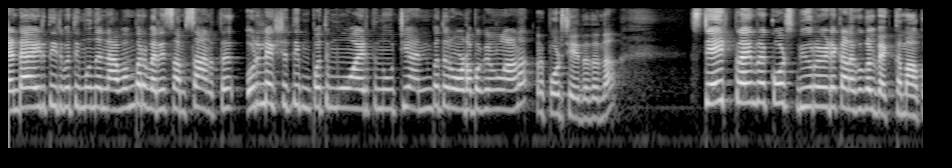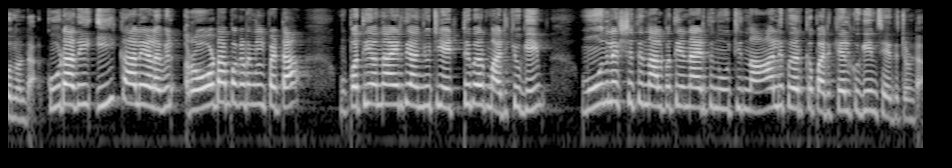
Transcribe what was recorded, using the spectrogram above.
രണ്ടായിരത്തി ഇരുപത്തി മൂന്ന് നവംബർ വരെ സംസ്ഥാനത്ത് ഒരു ലക്ഷത്തി മുപ്പത്തി മൂവായിരത്തി നൂറ്റി അൻപത് റോഡ് അപകടങ്ങളാണ് റിപ്പോർട്ട് ചെയ്തതെന്ന് സ്റ്റേറ്റ് ക്രൈം റെക്കോർഡ്സ് ബ്യൂറോയുടെ കണക്കുകൾ വ്യക്തമാക്കുന്നുണ്ട്. കൂടാതെ ഈ കാലയളവിൽ റോഡ് അപകടങ്ങളിൽപ്പെട്ട മുപ്പത്തി ഒന്നായിരത്തി അഞ്ഞൂറ്റി എട്ട് പേർ മരിക്കുകയും മൂന്ന് ലക്ഷത്തി നാൽപ്പത്തി എണ്ണായിരത്തി നൂറ്റി നാല് പേർക്ക് പരിക്കേൽക്കുകയും ചെയ്തിട്ടുണ്ട്.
